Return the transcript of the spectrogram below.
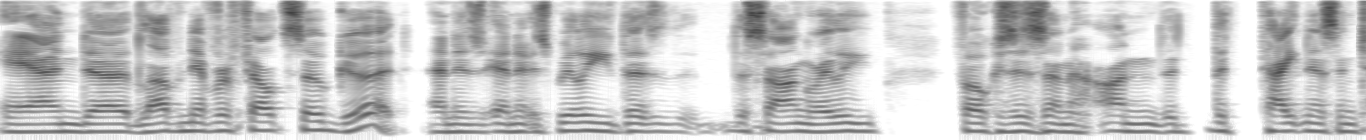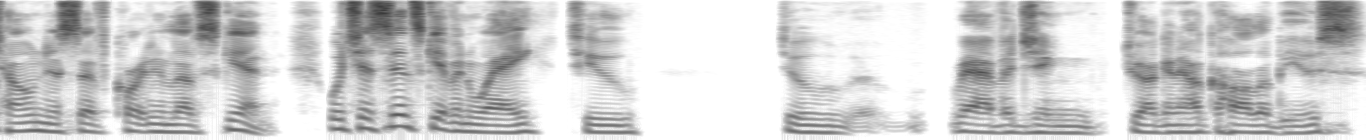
and uh, "Love Never Felt So Good," and is and it's really the the song really focuses on on the, the tightness and toneness of Courtney Love's skin, which has since given way to to ravaging drug and alcohol abuse.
